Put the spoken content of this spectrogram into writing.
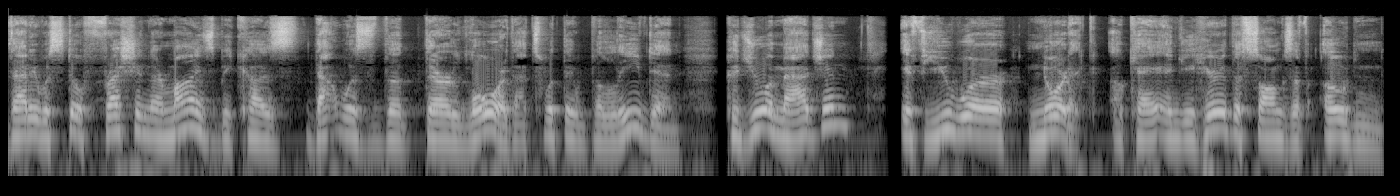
that it was still fresh in their minds because that was the their lore. That's what they believed in. Could you imagine if you were nordic okay and you hear the songs of odin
